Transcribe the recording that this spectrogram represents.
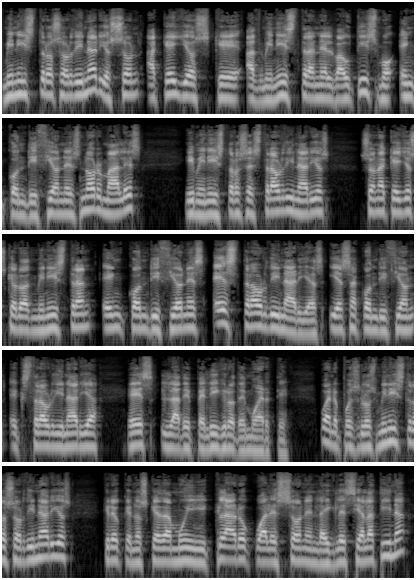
Ministros ordinarios son aquellos que administran el bautismo en condiciones normales y ministros extraordinarios son aquellos que lo administran en condiciones extraordinarias y esa condición extraordinaria es la de peligro de muerte. Bueno, pues los ministros ordinarios creo que nos queda muy claro cuáles son en la Iglesia Latina.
